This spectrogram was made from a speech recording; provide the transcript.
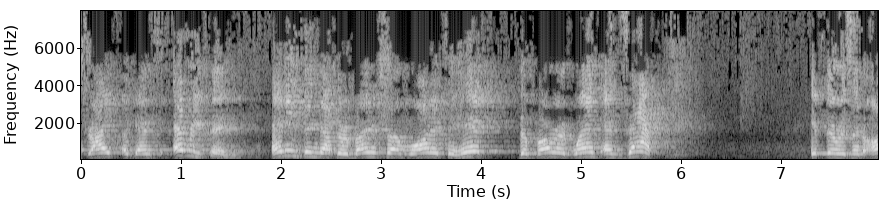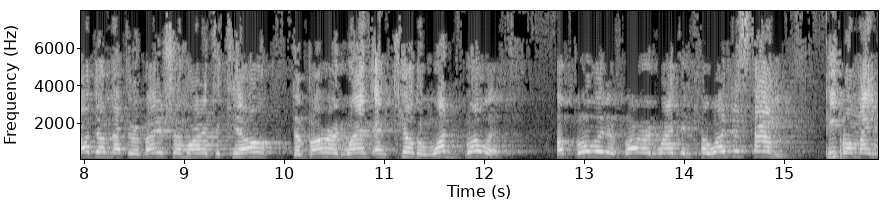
strike against everything. Anything that the Ribbono Shel Olam wanted to hit, the Barad went and zapped. If there was an Adam that the Ribbono Shel Olam wanted to kill, the Barad went and killed him. What bullet? A bullet of Barad went and killed. What just come? People might,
